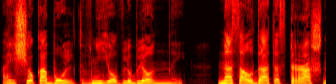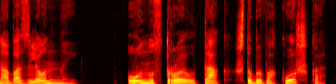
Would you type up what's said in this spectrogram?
А еще кобольд в нее влюбленный, на солдата страшно обозленный. Он устроил так, чтобы в окошко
